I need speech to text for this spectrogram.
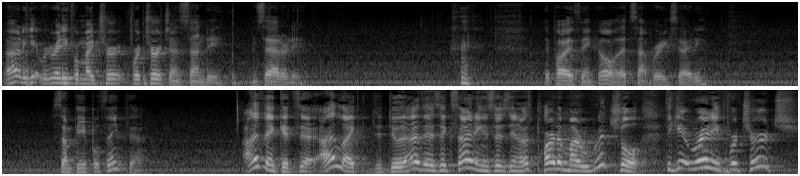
I got to get ready for my church for church on Sunday and Saturday. they probably think, oh, that's not very exciting. Some people think that. I think it's, I like to do that. It's exciting. It says, you know, it's part of my ritual to get ready for church.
